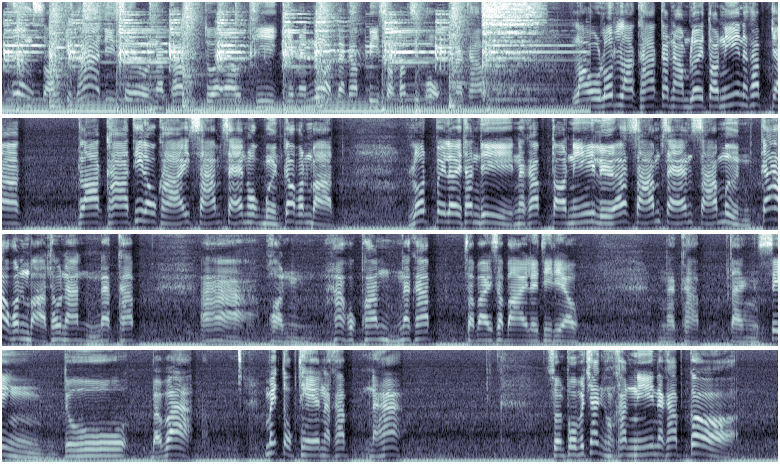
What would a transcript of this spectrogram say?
เครื่อง 2.5 ดีเซลนะครับตัว LT เกียร์แมนนวดนะครับปี 2016 นะครับเราลดราคากระหน่ำเลยตอนนี้นะครับจากราคาที่เราขาย 369,000 บาท ลดไปเลยทันทีนะครับ ตอนนี้เหลือ 3 3 9 0 0 0 บาทเท่านั้นนะครับอ่าผ่อน 5 6พันนะครับ สบายสบายเลยทีเดียวนะครับ แต่งซิ่งดูแบบว่าไม่ตกเทนนะครับนะฮะส่วนโปรโมชั่นของคันนี้นะครับ ก็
